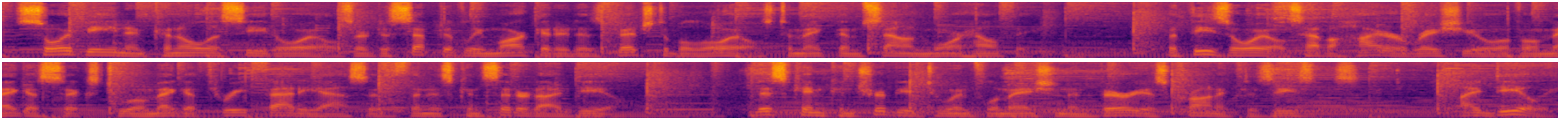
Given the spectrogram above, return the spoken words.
Soybean and canola seed oils are deceptively marketed as vegetable oils to make them sound more healthy. But these oils have a higher ratio of omega 6 to omega 3 fatty acids than is considered ideal. This can contribute to inflammation and various chronic diseases. Ideally,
